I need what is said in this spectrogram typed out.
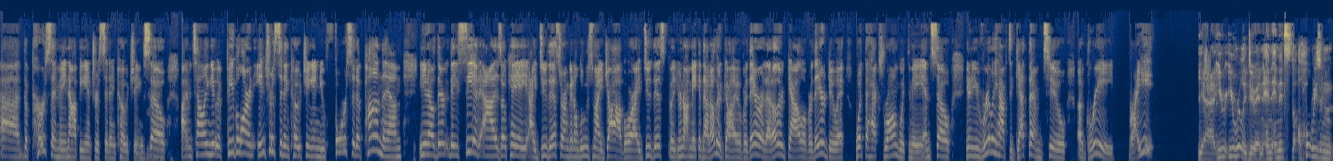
uh, the person may not be interested in coaching. So mm-hmm. I'm telling you, if people aren't interested in coaching and you force it upon them, you know, they they see it as, okay, I do this or I'm going to lose my job or I do this, but you're not making that other guy over there or that other gal over there do it. What the heck's wrong with me? And so, you know, you really have to get them to agree, right? Yeah, you you really do, and and and it's the whole reason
